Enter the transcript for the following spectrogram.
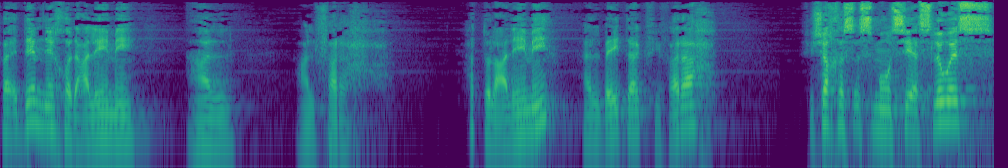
فقدام ناخد علامة على على الفرح حطوا العلامة. هل بيتك في فرح؟ في شخص اسمه سي إس لويس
